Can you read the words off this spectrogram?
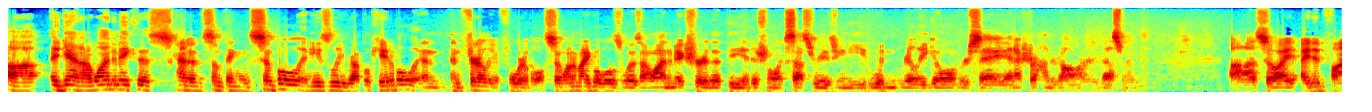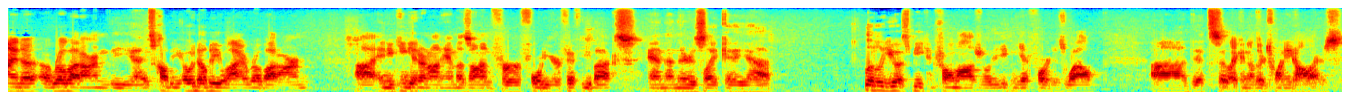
Uh, again, I wanted to make this kind of something simple and easily replicatable and, and, fairly affordable. So one of my goals was I wanted to make sure that the additional accessories you need wouldn't really go over, say, an extra $100 investment. Uh, so I, I, did find a, a robot arm, the, uh, it's called the OWI robot arm, uh, and you can get it on Amazon for 40 or 50 bucks. And then there's like a uh, little USB control module that you can get for it as well. That's like another $20.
